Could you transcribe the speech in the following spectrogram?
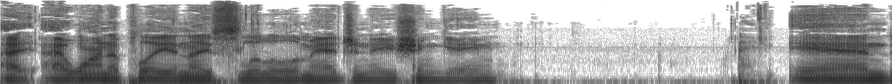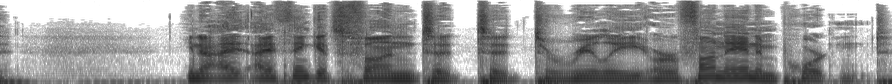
I, I want to play a nice little imagination game. And you know, I, I think it's fun to, to, to really, or fun and important,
